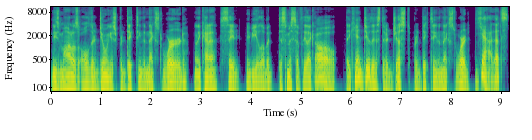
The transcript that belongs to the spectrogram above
these models, all they're doing is predicting the next word, and they kind of say maybe a little bit dismissively, like, oh, they can't do this. They're just predicting the next word. Yeah, that's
